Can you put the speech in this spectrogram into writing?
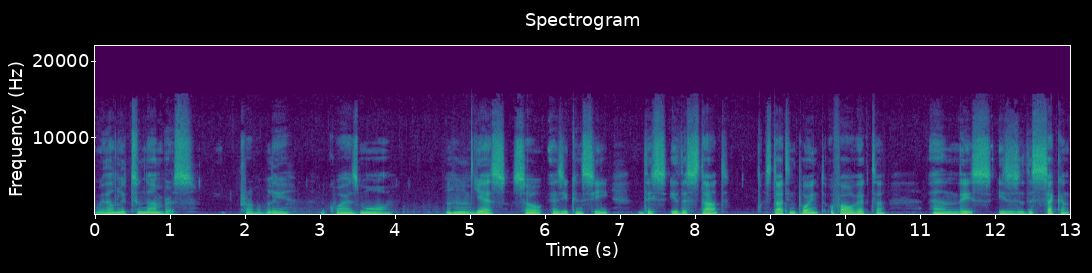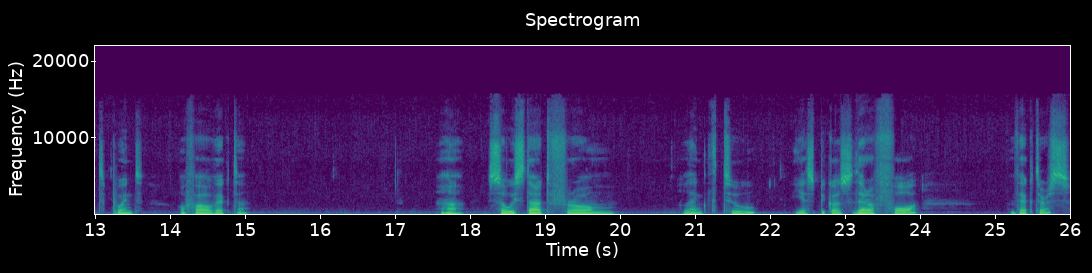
with only two numbers. Probably requires more. Mm -hmm, yes, so as you can see, this is the start, starting point of our vector, and this is the second point of our vector. Uh -huh. So we start from length 2 Yes, because there are four vectors,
